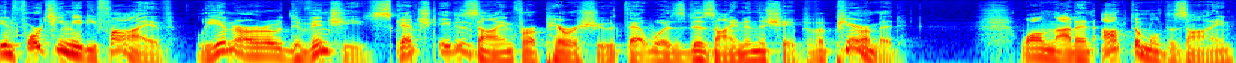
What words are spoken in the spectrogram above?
In 1485, Leonardo da Vinci sketched a design for a parachute that was designed in the shape of a pyramid. While not an optimal design,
